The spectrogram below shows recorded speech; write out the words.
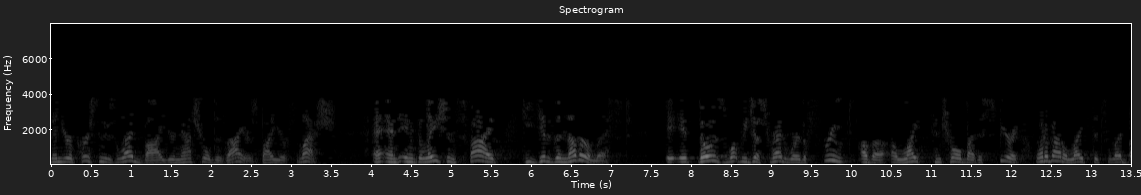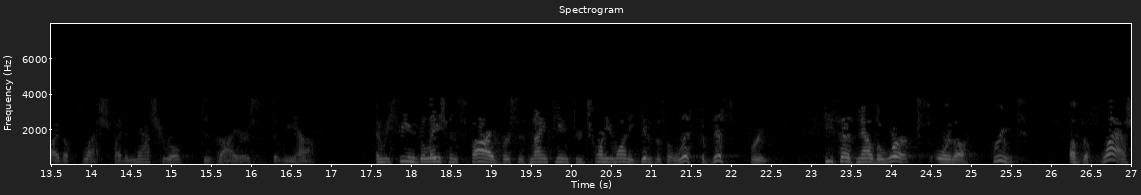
then you're a person who's led by your natural desires, by your flesh. And in Galatians 5, he gives another list. If those, what we just read, were the fruit of a, a life controlled by the Spirit, what about a life that's led by the flesh, by the natural desires that we have? And we see in Galatians 5, verses 19 through 21, he gives us a list of this fruit. He says, Now the works, or the fruit of the flesh,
